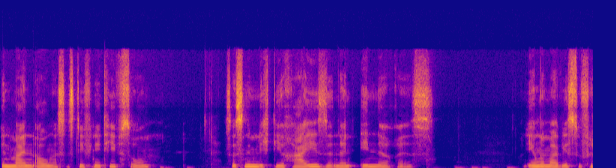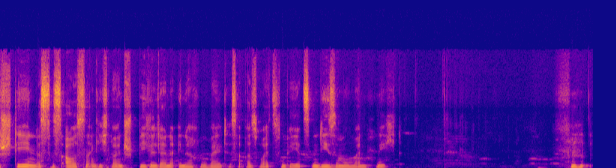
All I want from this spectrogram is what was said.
In meinen Augen ist es definitiv so. Es ist nämlich die Reise in dein Inneres. Irgendwann mal wirst du verstehen, dass das Außen eigentlich nur ein Spiegel deiner inneren Welt ist, aber so weit sind wir jetzt in diesem Moment nicht.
